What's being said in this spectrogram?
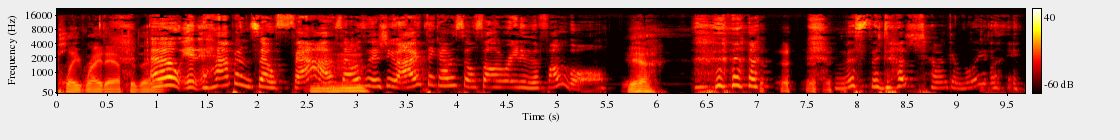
play right after that. Oh, it happened so fast. That Mm-hmm. was the issue. I think I was still celebrating the fumble. Yeah, Missed the touchdown completely.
